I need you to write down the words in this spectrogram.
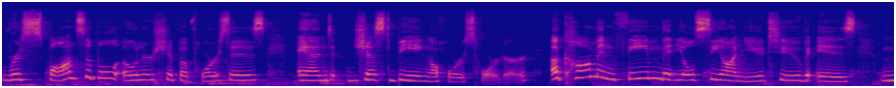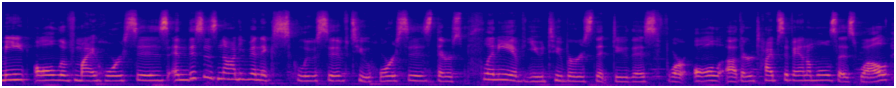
responsible ownership of horses and just being a horse hoarder. A common theme that you'll see on YouTube is meet all of my horses, and this is not even exclusive to horses. There's plenty of YouTubers that do this for all other types of animals as well,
